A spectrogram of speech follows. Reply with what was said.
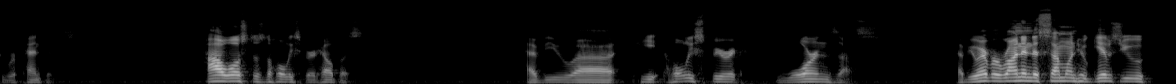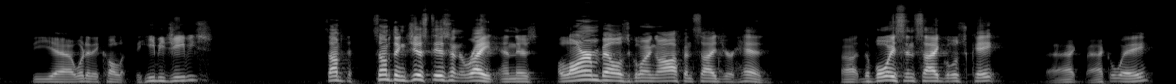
to repentance. How else does the Holy Spirit help us? Have you, uh, he, Holy Spirit warns us. Have you ever run into someone who gives you the, uh, what do they call it, the heebie jeebies? Something, something just isn't right, and there's alarm bells going off inside your head. Uh, the voice inside goes, okay, back, back away.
